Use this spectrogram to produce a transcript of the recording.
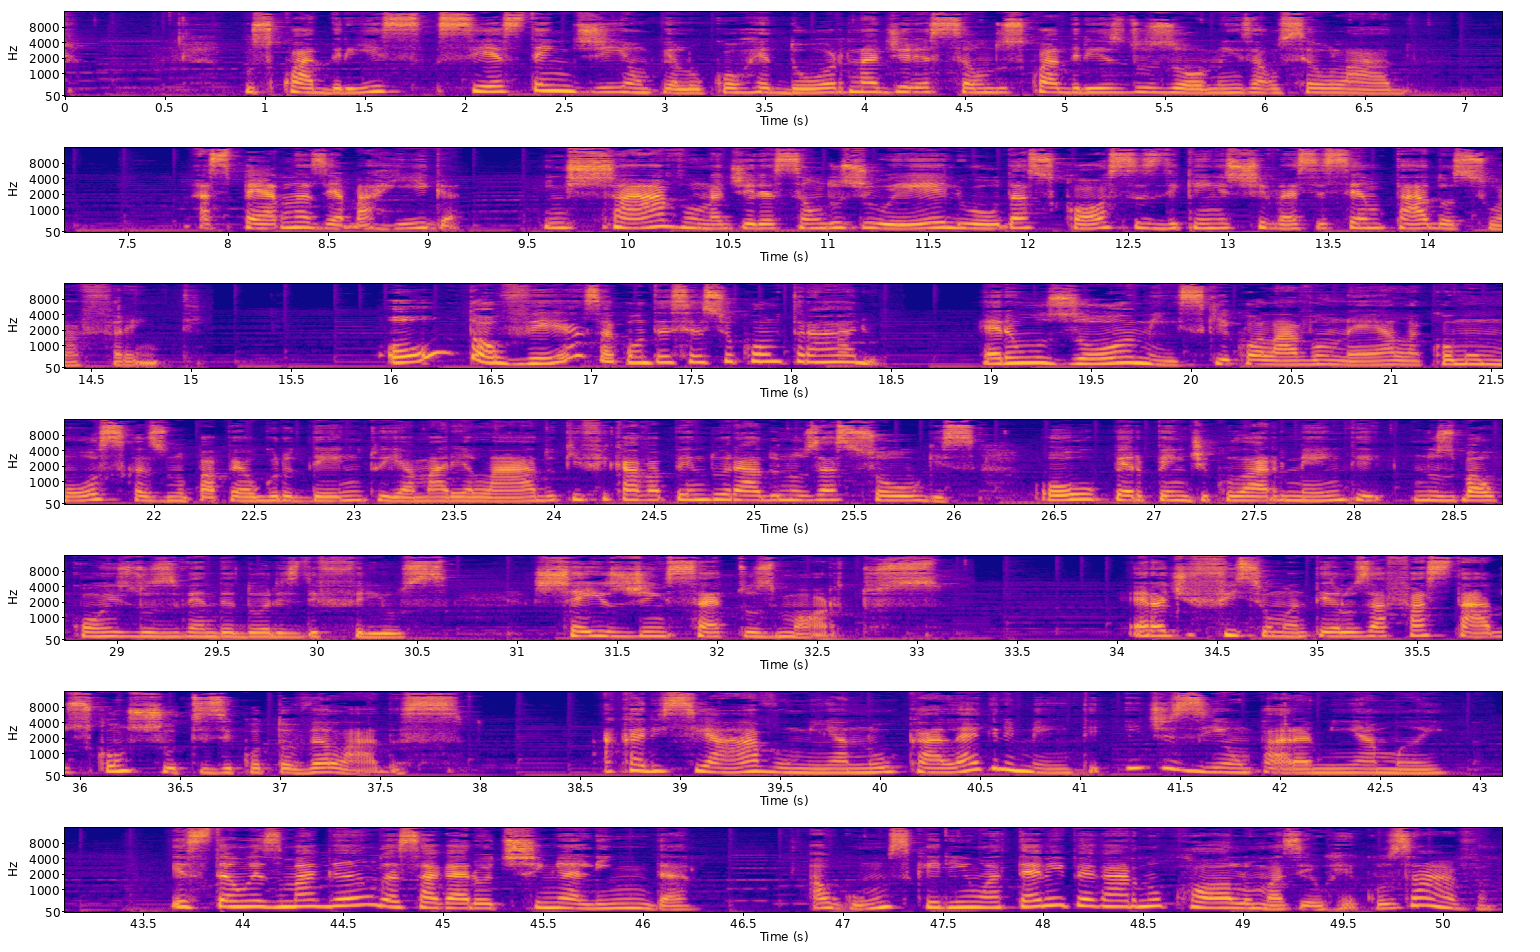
Os quadris se estendiam pelo corredor na direção dos quadris dos homens ao seu lado. As pernas e a barriga inchavam na direção do joelho ou das costas de quem estivesse sentado à sua frente. Ou talvez acontecesse o contrário. Eram os homens que colavam nela como moscas no papel grudento e amarelado que ficava pendurado nos açougues ou perpendicularmente nos balcões dos vendedores de frios cheios de insetos mortos. Era difícil mantê-los afastados com chutes e cotoveladas. Acariciavam minha nuca alegremente e diziam para minha mãe: Estão esmagando essa garotinha linda. Alguns queriam até me pegar no colo, mas eu recusava.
